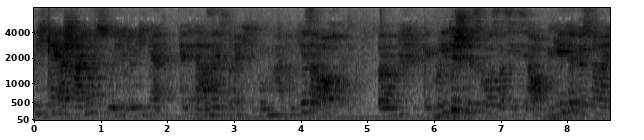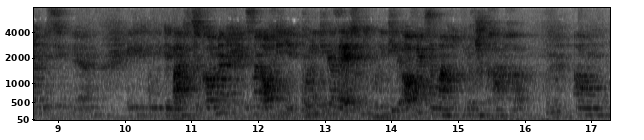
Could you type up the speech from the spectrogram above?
nicht mehr erscheinungswürdig oder nicht mehr eine Daseinsberechtigung hat. Und hier ist aber auch ähm, im politischen Diskurs, was jetzt ja auch beginnt in Österreich ein bisschen ähm, in, die, in, die, Debatte zu kommen, dass man auch die Politiker selbst und die Politik aufmerksam macht auf ihre Sprache. Mhm.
